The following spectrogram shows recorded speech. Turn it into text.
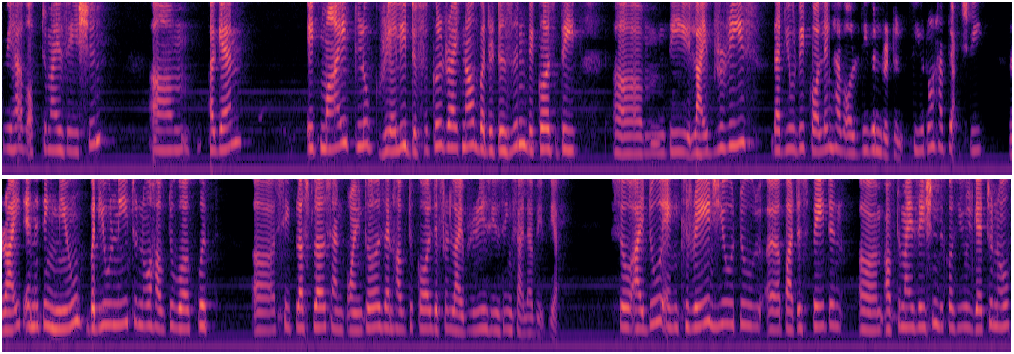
we have optimization. Um, again, it might look really difficult right now, but it isn't because the um, the libraries that you'll be calling have already been written. So you don't have to actually write anything new, but you will need to know how to work with uh, C++ and pointers and how to call different libraries using Scilab API. So I do encourage you to uh, participate in um, optimization because you will get to know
